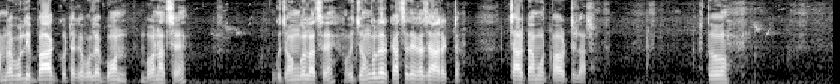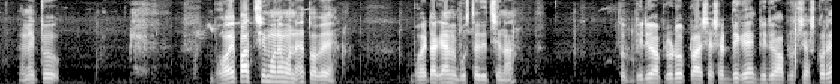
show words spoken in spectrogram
আমরা বলি বাঘ, ওটাকে বলে বন বন আছে, জঙ্গল আছে। ওই জঙ্গলের কাছে দেখা যায় আরেকটা, চারটা মোট পাওয়ার টিলার। তো আমি একটু ভয় পাচ্ছি মনে মনে, তবে ভয়টাকে আমি বুঝতে দিচ্ছি না। তো ভিডিও আপলোডও প্রায় শেষের দিকে, ভিডিও আপলোড শেষ করে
